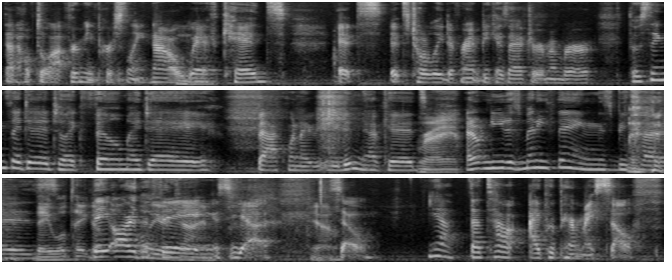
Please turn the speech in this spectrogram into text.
that helped a lot for me personally now mm-hmm. with kids it's it's totally different because i have to remember those things i did to like fill my day back when I, we didn't have kids Right. i don't need as many things because They will take they up are the all your time. things yeah Yeah. so yeah that's how i prepare myself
